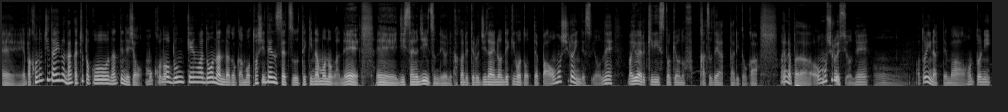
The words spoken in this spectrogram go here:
えー、やっぱこの時代のなんかちょっとこう、なんて言うんでしょう。もうこの文献はどうなんだとか、もう都市伝説的なものがね、えー、実際の事実のように書かれてる時代の出来事ってやっぱ面白いんですよね。まあ、いわゆるキリスト教の復活であったりとか、ああいうのやっぱ面白いですよね。うん後になって、まあ、本当に、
